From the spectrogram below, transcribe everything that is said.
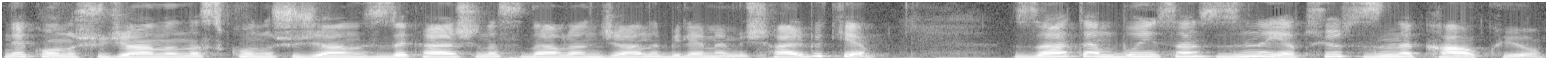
Ne konuşacağını, nasıl konuşacağını, size karşı nasıl davranacağını bilememiş. Halbuki zaten bu insan sizinle yatıyor, sizinle kalkıyor.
